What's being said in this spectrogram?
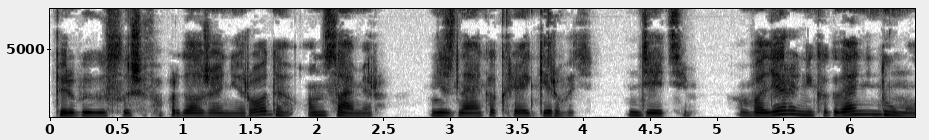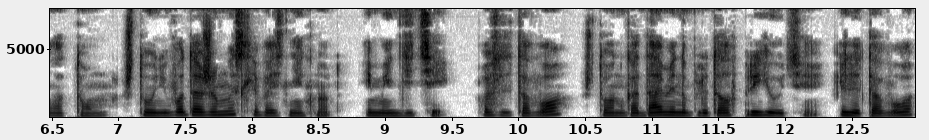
Впервые услышав о продолжении рода, он замер, не зная, как реагировать. Дети. Валера никогда не думал о том, что у него даже мысли возникнут иметь детей, после того, что он годами наблюдал в приюте, или того,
